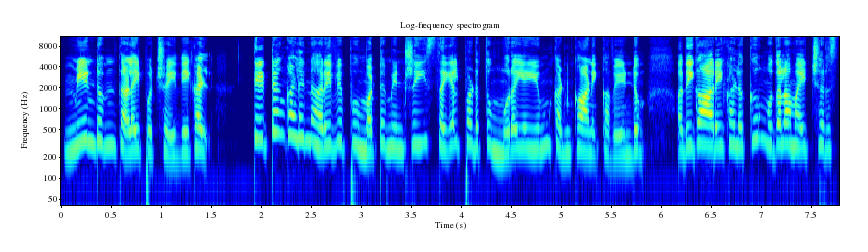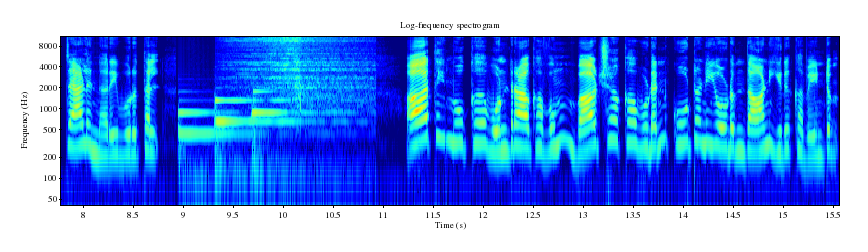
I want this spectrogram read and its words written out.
மீண்டும் தலைப்புச் செய்திகள். திட்டங்களின் அறிவிப்பு மட்டுமின்றி செயல்படுத்தும் முறையையும் கண்காணிக்க வேண்டும். அதிகாரிகளுக்கு முதலமைச்சர் ஸ்டாலின் அறிவுறுத்தல். அதிமுக ஒன்றாகவும் பாஜகவுடன் கூட்டணியோடும் தான் இருக்க வேண்டும்.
